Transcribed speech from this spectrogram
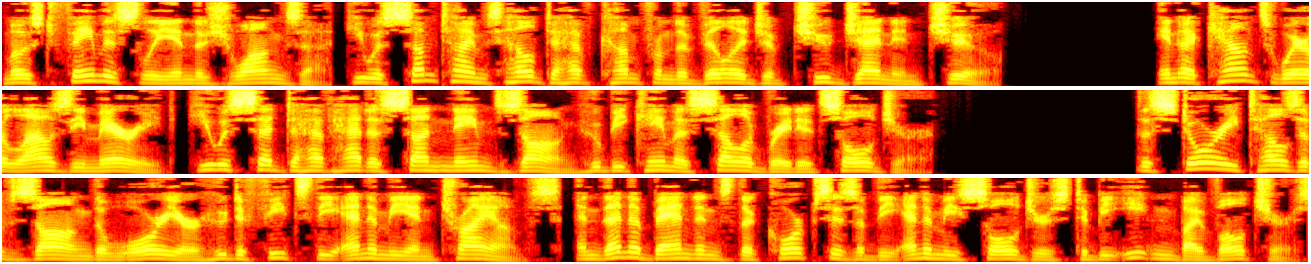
most famously in the Zhuangzi. He was sometimes held to have come from the village of Chu Zhen in Chu. In accounts where Laozi married, he was said to have had a son named Zong who became a celebrated soldier. The story tells of Zong the warrior who defeats the enemy and triumphs, and then abandons the corpses of the enemy soldiers to be eaten by vultures.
